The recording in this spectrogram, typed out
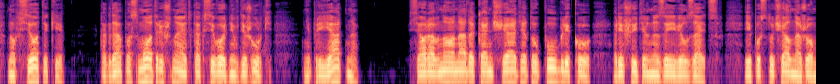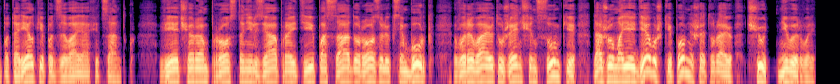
— Но все-таки, когда посмотришь на это, как сегодня в дежурке, неприятно. — Все равно надо кончать эту публику, — решительно заявил Зайцев и постучал ножом по тарелке, подзывая официантку. Вечером просто нельзя пройти по саду Роза Люксембург. Вырывают у женщин сумки. Даже у моей девушки, помнишь эту раю, чуть не вырвали.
